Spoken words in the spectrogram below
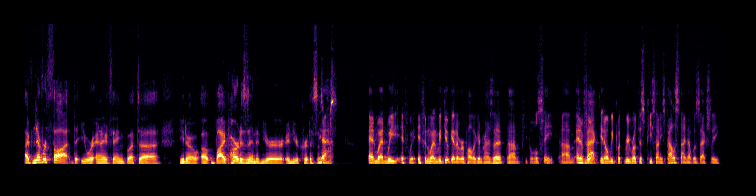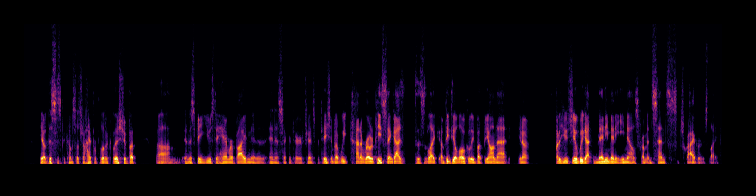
I've never thought that you were anything but uh, you know, uh, bipartisan in your in your criticisms. Yeah. And when we, if we, if and when we do get a Republican president, um, people will see. Um, and in Yeah. fact, you know, we put we wrote this piece on East Palestine that was actually you know, this has become such a hyper political issue, but um, and it's being used to hammer Biden and, and as Secretary of Transportation. But we kind of wrote a piece saying, guys, this is like a big deal locally, but beyond that, you know, not a huge deal. We got many, many emails from incensed subscribers like,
